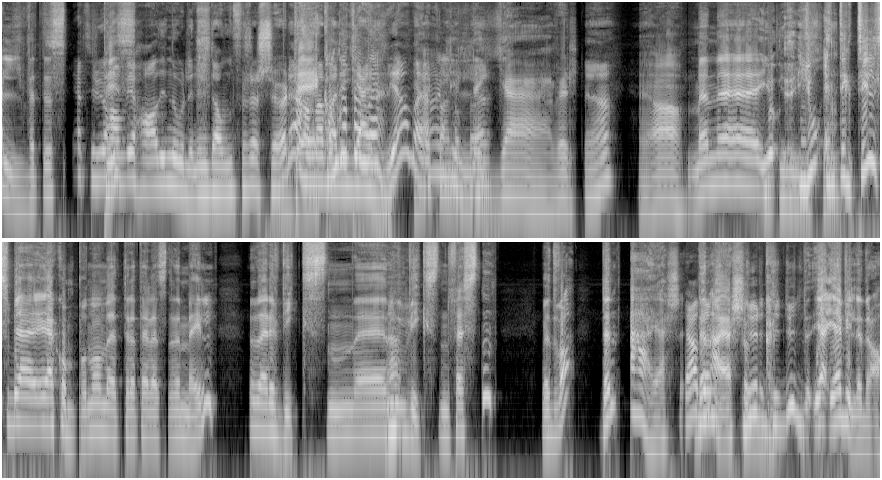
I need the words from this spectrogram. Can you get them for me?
Helvetes Jeg tror han vil ha de nordlendingdamene for seg sjøl. Han er bare gjerrig, er Ja, lille jævel. Ja. Ja, men uh, jo, jo, en ting til som jeg, jeg kom på noen etter at jeg leste den mailen. Den derre Vixen, eh, Ja. Vet du hva? Den er jeg Ja, Den den- er jeg så du- du- du- jeg, jeg ville dra.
